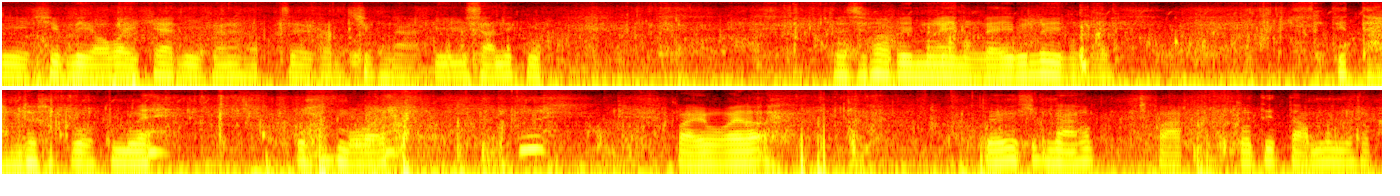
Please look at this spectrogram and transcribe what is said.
นี่คลิปนี้เอาไว้แค่นี้ก็นะครับ เจอกันคลิปหน้าอีสานนี่กูเดี๋ยวจะพาไปเมื่อยหมองใดไปลุยหมองใดติดตามด้วยครับโปรเมื่อยโอ้บอยไปบอยแล้วเจอกันคลิปหน้าครับ ฝากกดติดตามด้วยนะครับ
